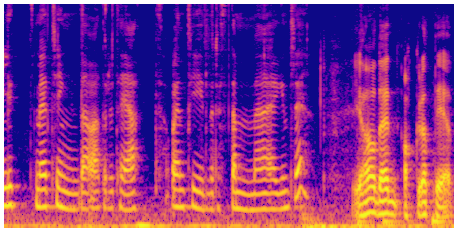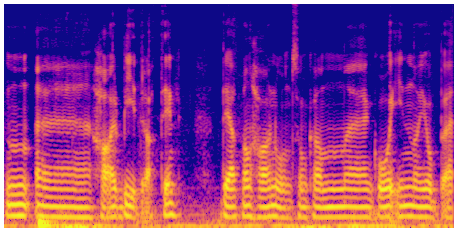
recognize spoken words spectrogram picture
litt mer tyngde og autoritet og en tydeligere stemme, egentlig? Ja, og det er akkurat det den har bidratt til det at man har noen som kan uh, gå inn og jobbe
